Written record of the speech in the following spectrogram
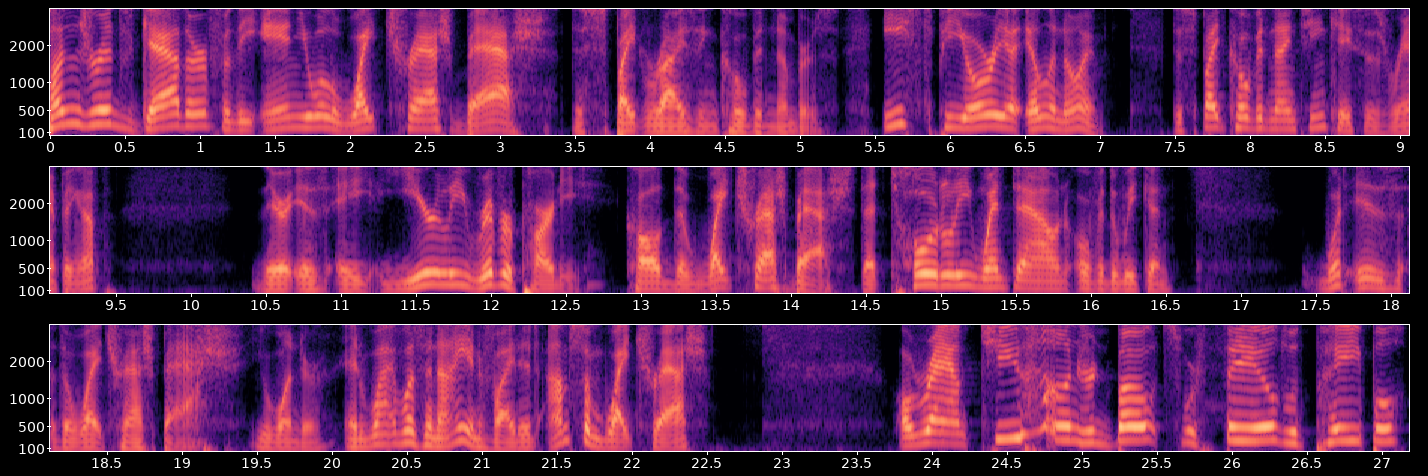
Hundreds gather for the annual White Trash Bash despite rising COVID numbers. East Peoria, Illinois. Despite COVID 19 cases ramping up, there is a yearly river party called the White Trash Bash that totally went down over the weekend. What is the White Trash Bash, you wonder? And why wasn't I invited? I'm some white trash. Around 200 boats were filled with people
